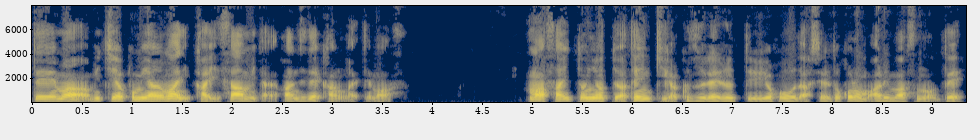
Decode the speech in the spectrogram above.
て、まあ道が混み合う前に解散みたいな感じで考えてます。まあサイトによっては天気が崩れるっていう予報を出しているところもありますので、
